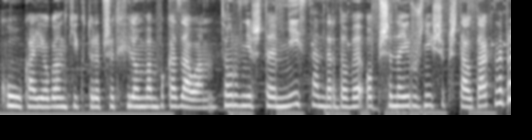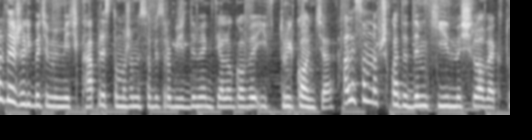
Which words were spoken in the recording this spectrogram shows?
kółka i ogonki, które przed chwilą Wam pokazałam. Są również te mniej standardowe o przenajróżniejszych kształtach. Naprawdę, jeżeli będziemy mieć kaprys, to możemy sobie zrobić dymek dialogowy i w trójkącie. Ale są na przykład dymki myślowe, które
